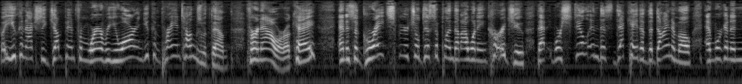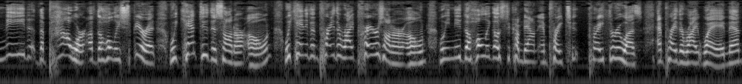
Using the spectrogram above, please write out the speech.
But you can actually jump in from wherever you are and you can pray in with them for an hour, okay? And it's a great spiritual discipline that I want to encourage you that we're still in this decade of the dynamo and we're going to need the power of the Holy Spirit. We can't do this on our own. We can't even pray the right prayers on our own. We need the Holy Ghost to come down and pray to pray through us and pray the right way. Amen.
